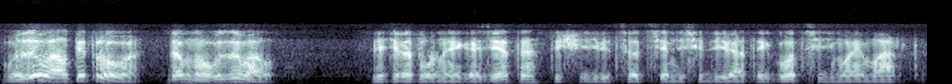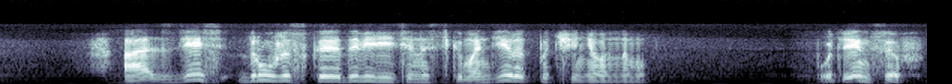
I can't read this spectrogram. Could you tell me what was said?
Вызывал Петрова, давно вызывал. Литературная газета, 1979 год, 7 марта. А здесь дружеская доверительность командира к подчиненному. Путинцев,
